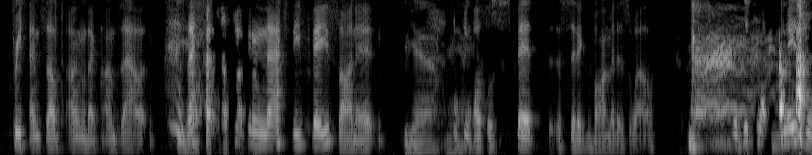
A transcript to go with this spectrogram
prehensile tongue that comes out Yeah, that has a fucking nasty face on it. yeah. You can also spit acidic vomit as well. Just that visual,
